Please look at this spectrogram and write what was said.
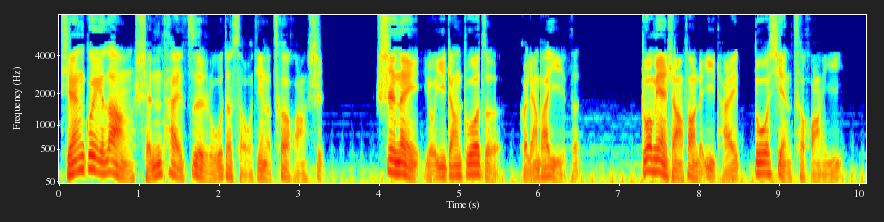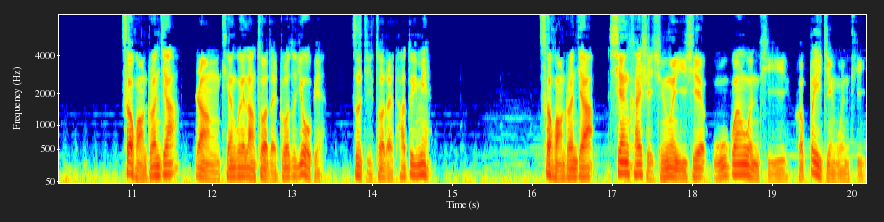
田桂浪神态自如地走进了测谎室，室内有一张桌子和两把椅子，桌面上放着一台多线测谎仪。测谎专家让田桂浪坐在桌子右边，自己坐在他对面。测谎专家先开始询问一些无关问题和背景问题，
